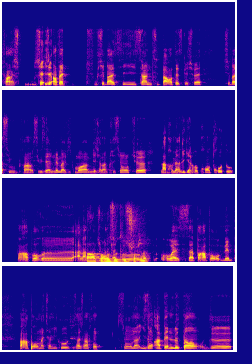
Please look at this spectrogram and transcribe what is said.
Enfin, en fait, je sais pas si c'est une petite parenthèse que je fais. Je sais pas si vous, enfin, si vous avez le même avis que moi, mais j'ai l'impression que la première ligue, elle reprend trop tôt par rapport euh, à la Par rapport aux mercato. autres championnats Ouais, c'est ça. Par rapport au, même par rapport aux matchs amicaux, tout ça, j'ai l'impression qu'ils ont, ils ont à peine le temps de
